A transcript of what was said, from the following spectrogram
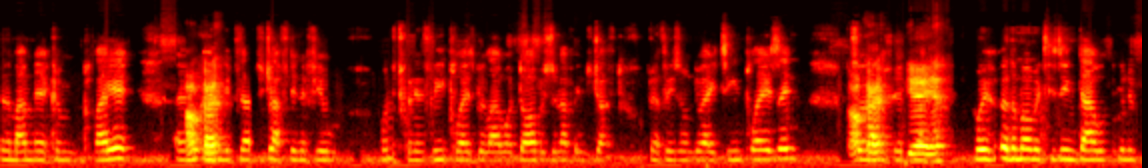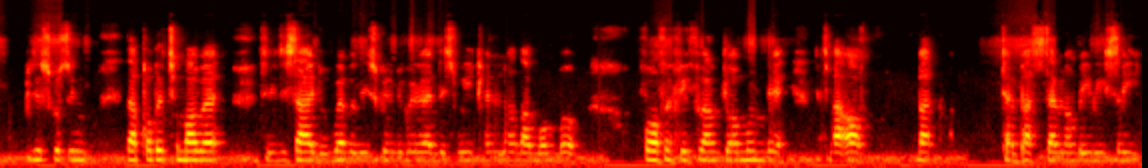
then they man may can play it. And Okay. even if they have to draft in a few under 23 players, be like what Derby's doing, having to draft 23 under 18 players in. So Okay. if- Yeah, yeah. but at the moment, he's in doubt. We're going to be discussing that probably tomorrow to decide whether he's going to be going ahead this weekend on that one. But fourth and fifth round draw Monday. It's about half, about ten past seven on BBC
